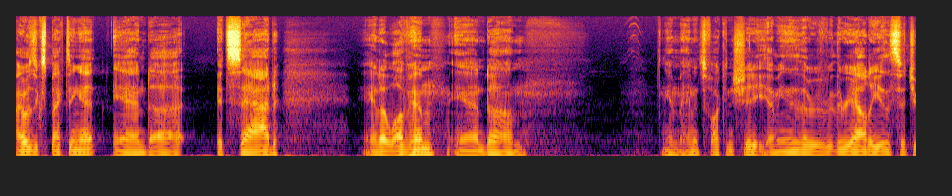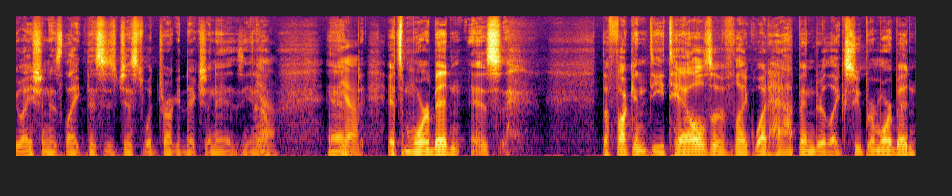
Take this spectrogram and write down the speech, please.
I was expecting it, and uh, it's sad, and I love him, and um, yeah, man, it's fucking shitty. I mean, the the reality of the situation is like this is just what drug addiction is, you know Yeah. and Yeah. it's morbid is the fucking details of like what happened are like super morbid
